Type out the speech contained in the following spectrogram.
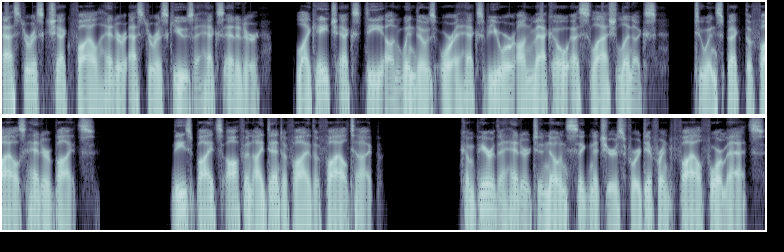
Asterisk check file header asterisk use a hex editor, like HXD on Windows or a hex viewer on Mac OS slash Linux, to inspect the file's header bytes. These bytes often identify the file type. Compare the header to known signatures for different file formats.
